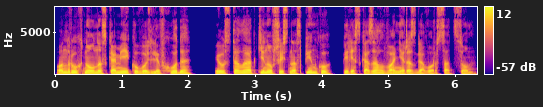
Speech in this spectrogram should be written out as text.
Он рухнул на скамейку возле входа и, устало откинувшись на спинку, пересказал Ване разговор с отцом.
